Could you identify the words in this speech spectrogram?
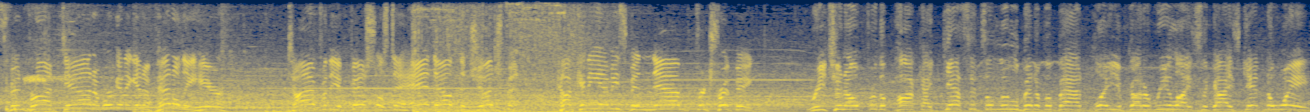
Points been brought down, and we're going to get a penalty here. Time for the officials to hand out the judgment. Kotkaniemi's been nabbed for tripping. Reaching out for the puck. I guess it's a little bit of a bad play. You've got to realize the guy's getting away.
